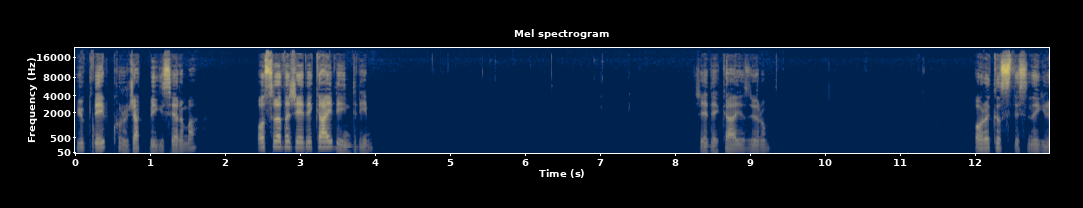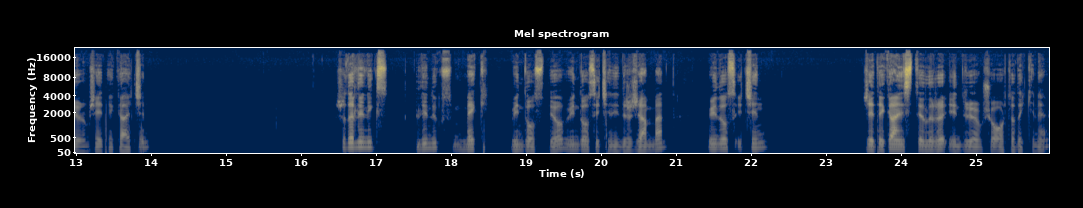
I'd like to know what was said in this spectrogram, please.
yükleyip kuracak bilgisayarıma. O sırada JDK'yı da indireyim. JDK yazıyorum. Oracle sitesine giriyorum JTK için. Şurada Linux, Linux, Mac, Windows diyor. Windows için indireceğim ben. Windows için JTK installer'ı indiriyorum şu ortadakine.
